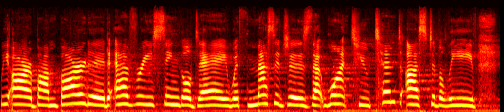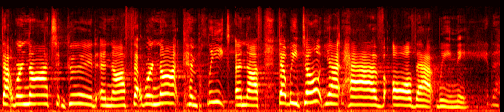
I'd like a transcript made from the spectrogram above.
We are bombarded every single day with messages that want to tempt us to believe that we're not good enough, that we're not complete enough, that we don't yet have all that we need.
